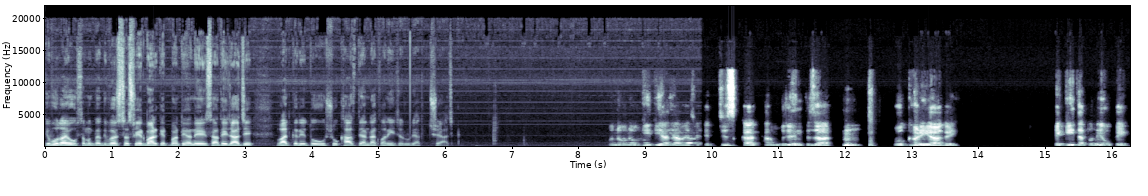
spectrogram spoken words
કેવો રહ્યો સમગ્ર દિવસ શેર માર્કેટ માટે અને સાથે જ આજે વાત કરીએ તો શું ખાસ ધ્યાન રાખવાની જરૂરિયાત છે આજે? મને ગીત યાદ આવે છે કે જિસકા થા મુજે ઇંતજાર વો ઘડી આ ગઈ. એ ગીત હતું ને એવું કંઈક,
